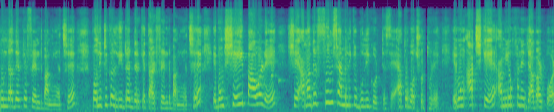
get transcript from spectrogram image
গুন্ডাদেরকে ফ্রেন্ড বানিয়েছে পলিটিক্যাল লিডারদেরকে তার ফ্রেন্ড বানিয়েছে, এবং সেই পাওয়ারে সে আমাদের ফুল ফ্যামিলিকে বুলি করতেছে এত বছর ধরে। এবং আজকে আমি ওখানে যাবার পর,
